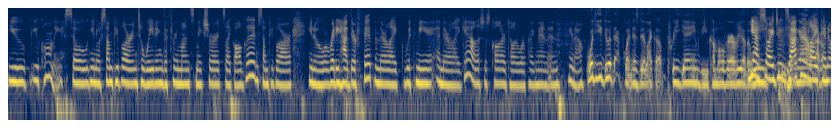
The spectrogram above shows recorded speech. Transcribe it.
you you call me. So, you know, some people are into waiting the 3 months, make sure it's like all good. Some people are, you know, already had their fifth and they're like with me and they're like, yeah, let's just call her, tell her we're pregnant and, you know. What do you do at that point? Is there like a pregame? Do you come over every other Yeah, week? so I do you exactly like don't- an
